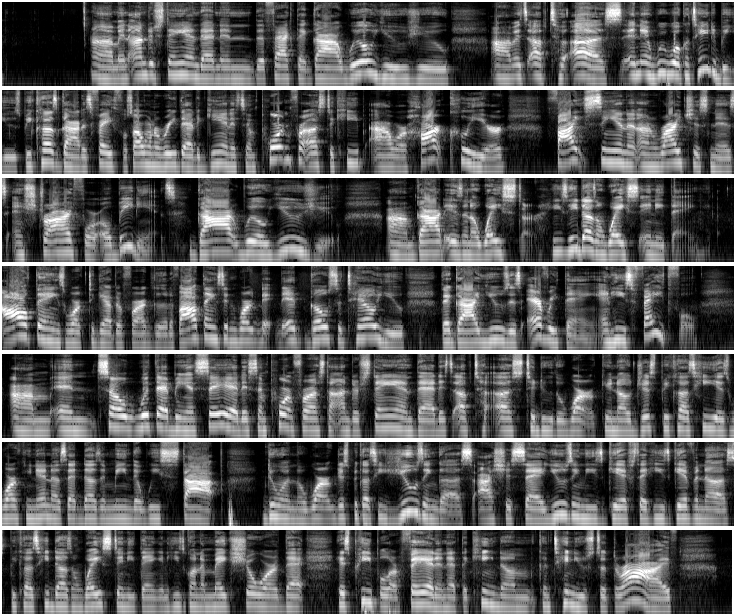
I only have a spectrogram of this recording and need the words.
Um, and understand that in the fact that God will use you, um, it's up to us, and, and we will continue to be used because God is faithful. So I want to read that again. It's important for us to keep our heart clear Fight sin and unrighteousness and strive for obedience. God will use you. Um, God isn't a waster. He's he doesn't waste anything. All things work together for our good. If all things didn't work, that it goes to tell you that God uses everything and He's faithful. Um, and so, with that being said, it's important for us to understand that it's up to us to do the work. You know, just because He is working in us, that doesn't mean that we stop doing the work. Just because He's using us, I should say, using these gifts that He's given us, because He doesn't waste anything and He's going to make sure that His people are fed and that the kingdom continues to thrive.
